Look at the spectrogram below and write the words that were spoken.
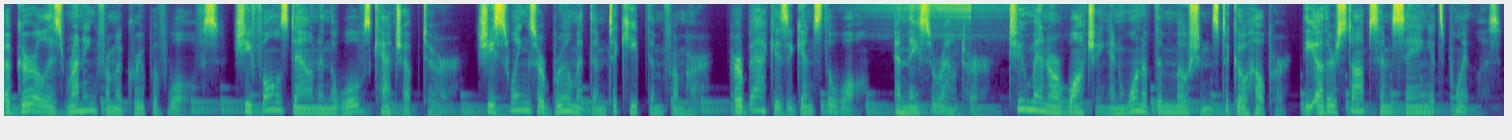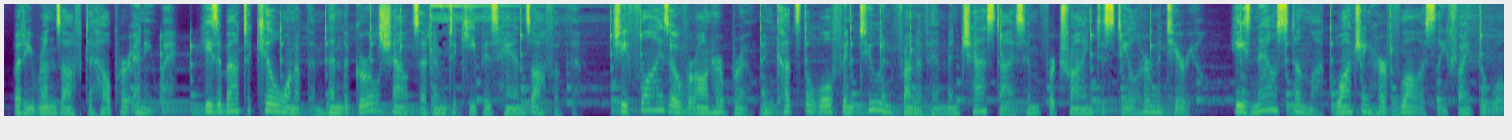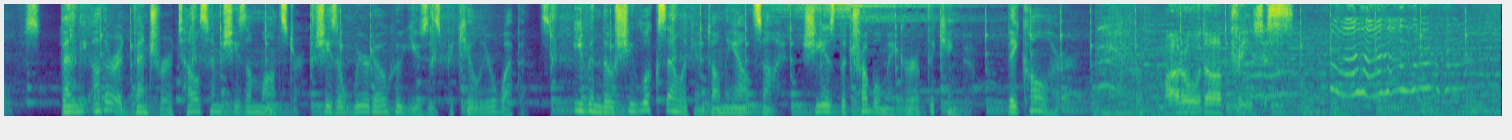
A girl is running from a group of wolves. She falls down and the wolves catch up to her. She swings her broom at them to keep them from her. Her back is against the wall, and they surround her. Two men are watching, and one of them motions to go help her. The other stops him, saying it's pointless, but he runs off to help her anyway. He's about to kill one of them, then the girl shouts at him to keep his hands off of them. She flies over on her broom and cuts the wolf in two in front of him and chastises him for trying to steal her material. He's now stunlocked watching her flawlessly fight the wolves. Then the other adventurer tells him she's a monster. She's a weirdo who uses peculiar weapons. Even though she looks elegant on the outside, she is the troublemaker of the kingdom. They call her Marauder Princess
